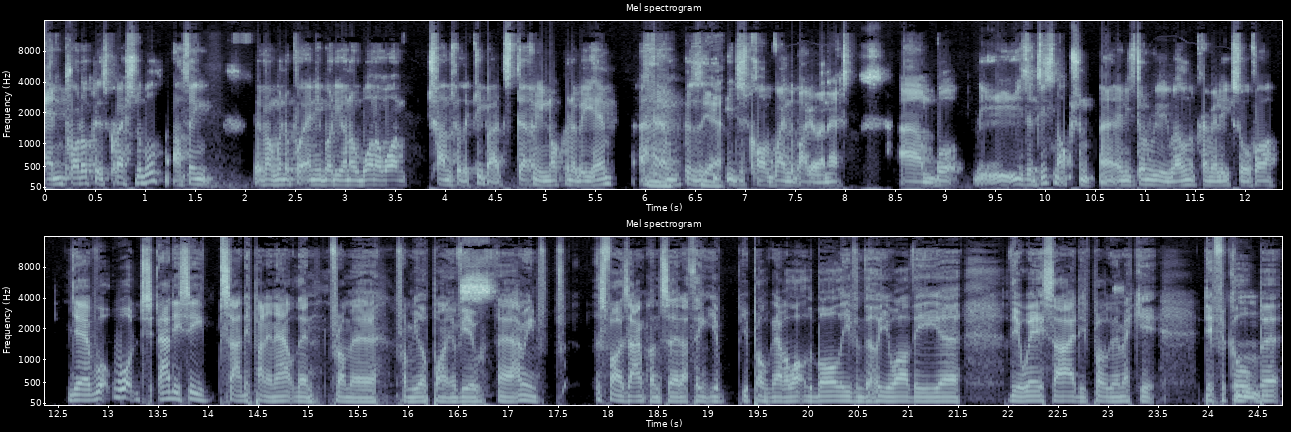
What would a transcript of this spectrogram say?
end product is questionable. I think if I'm going to put anybody on a one on one chance with a keeper, it's definitely not going to be him because um, yeah. he, he, just can't find the back of the net. Um, but he's a decent option uh, and he's done really well in the Premier League so far. Yeah, what what how do you see Saturday panning out then from uh, from your point of view? Uh, I mean, f- as far as I'm concerned, I think you're you're probably gonna have a lot of the ball, even though you are the uh, the away side. You're probably gonna make it difficult, mm. but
